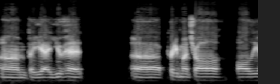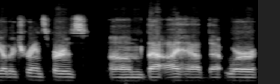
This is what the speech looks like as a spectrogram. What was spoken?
Um, but yeah, you hit uh, pretty much all all the other transfers um, that I had that were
